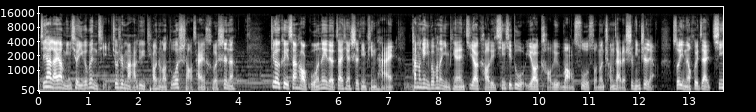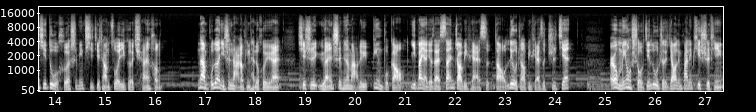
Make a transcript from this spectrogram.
接下来要明确一个问题，就是码率调整到多少才合适呢？这个可以参考国内的在线视频平台，他们给你播放的影片既要考虑清晰度，又要考虑网速所能承载的视频质量，所以呢会在清晰度和视频体积上做一个权衡。那不论你是哪个平台的会员，其实原视频的码率并不高，一般也就在三兆 bps 到六兆 bps 之间，而我们用手机录制的幺零八零 P 视频，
